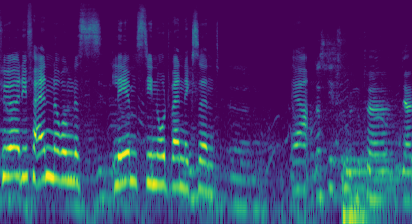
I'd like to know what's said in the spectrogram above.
für die Veränderung des Lebens, die notwendig sind. Ja. Und äh, ja,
